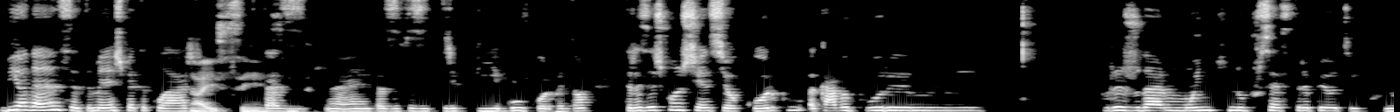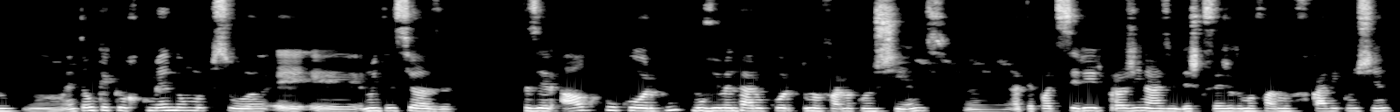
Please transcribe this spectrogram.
biodança também é espetacular. Ah, isso sim. Estás, sim. É? Estás a fazer terapia com o corpo. Então, trazeres consciência ao corpo acaba por. Hum, por ajudar muito no processo terapêutico. Então, o que é que eu recomendo a uma pessoa? É, é muito ansiosa. Fazer algo com o corpo, movimentar o corpo de uma forma consciente, hum, até pode ser ir para o ginásio, desde que seja de uma forma focada e consciente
